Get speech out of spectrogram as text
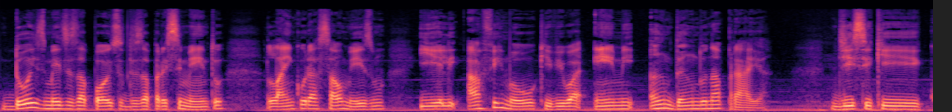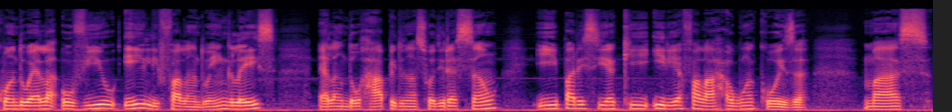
dois meses após o desaparecimento, lá em Curaçao mesmo, e ele afirmou que viu a Amy andando na praia. Disse que quando ela ouviu ele falando em inglês, ela andou rápido na sua direção e parecia que iria falar alguma coisa, mas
